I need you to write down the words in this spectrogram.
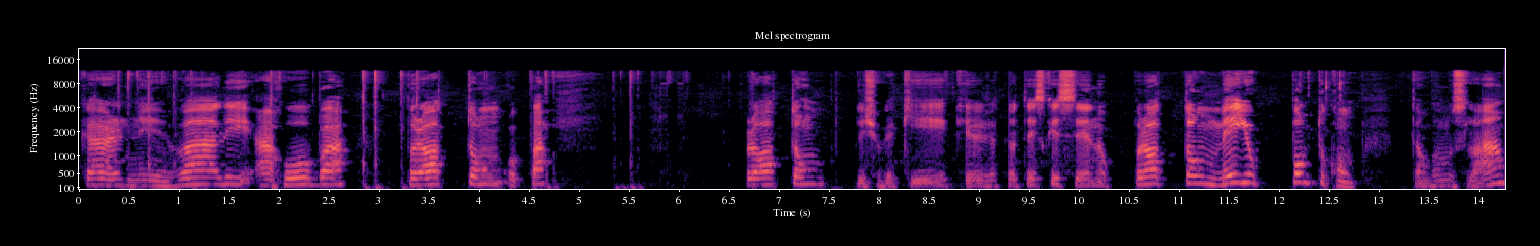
Carnevale, arroba, proton, opa, proton, deixa eu ver aqui, que eu já estou até esquecendo, protonmeio.com. Então, vamos lá.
